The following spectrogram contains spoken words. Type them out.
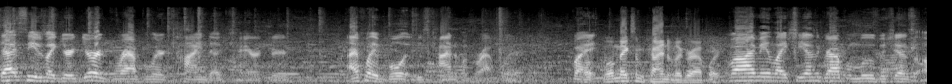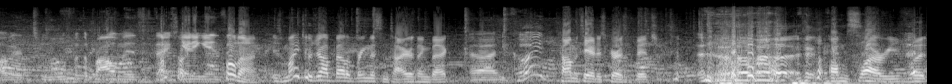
that seems like you're you're a grappler kind of character. I play Bullet, who's kind of a grappler, but what makes him kind of a grappler? well, I mean, like she has a grapple move, but she has other tools. But the problem is I'm that sorry. getting in. Hold on. Is my Joe job about to bring this entire thing back? Uh, he could. Commentator's curse, bitch. I'm sorry, but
